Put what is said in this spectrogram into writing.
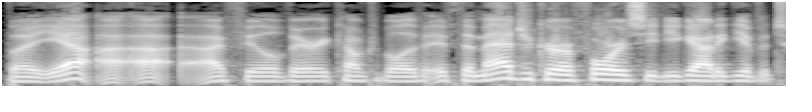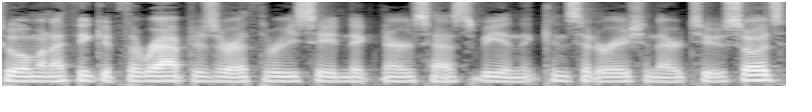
but yeah, I, I feel very comfortable. If, if the Magic are a four seed, you got to give it to them. And I think if the Raptors are a three seed, Nick Nurse has to be in the consideration there too. So it's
